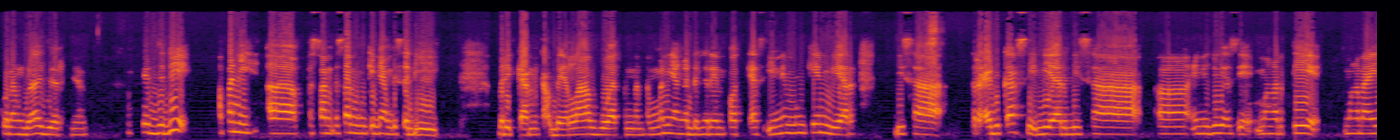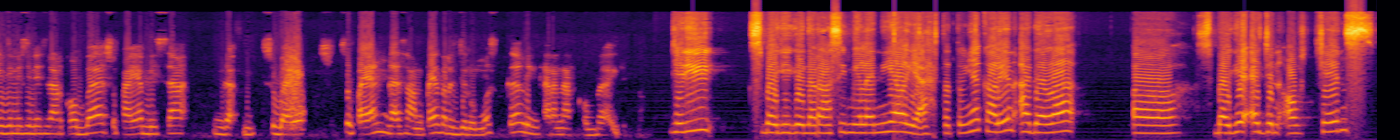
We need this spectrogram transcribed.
kurang belajarnya. Oke, jadi apa nih eh, pesan-pesan mungkin yang bisa diberikan Kak Bella buat teman-teman yang ngedengerin podcast ini mungkin biar bisa teredukasi, biar bisa eh, ini juga sih mengerti mengenai jenis-jenis narkoba supaya bisa nggak supaya supaya nggak sampai terjerumus ke lingkaran narkoba gitu. Jadi sebagai generasi milenial ya, tentunya kalian adalah eh, sebagai agent of change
